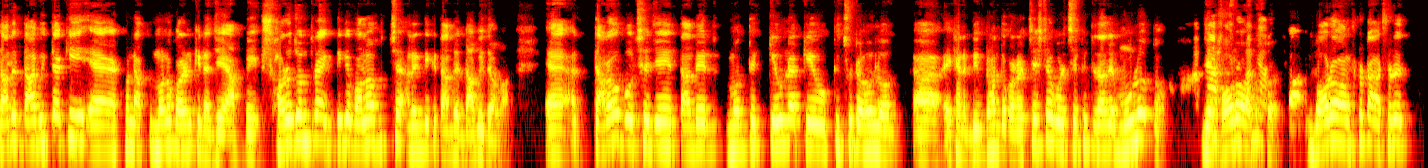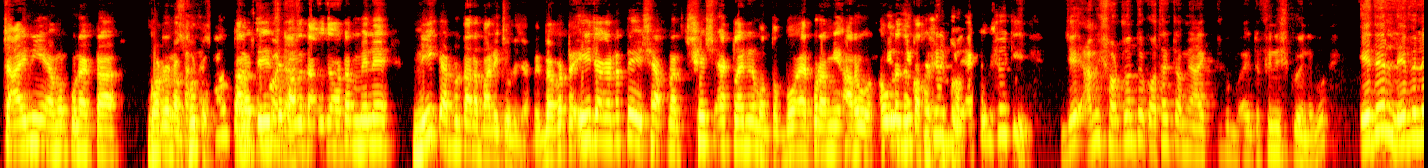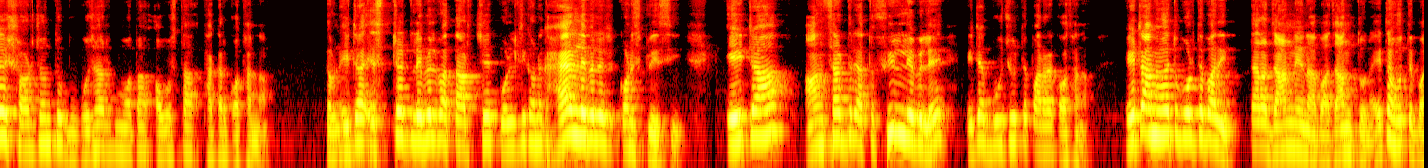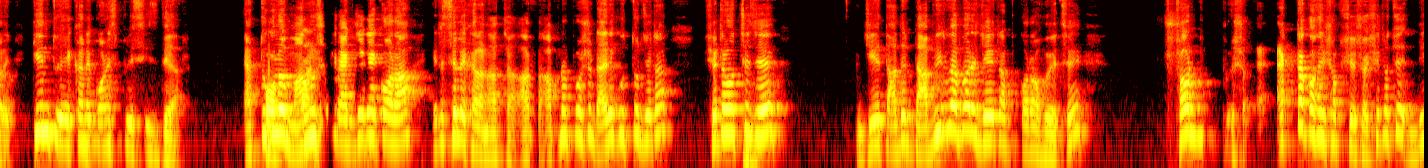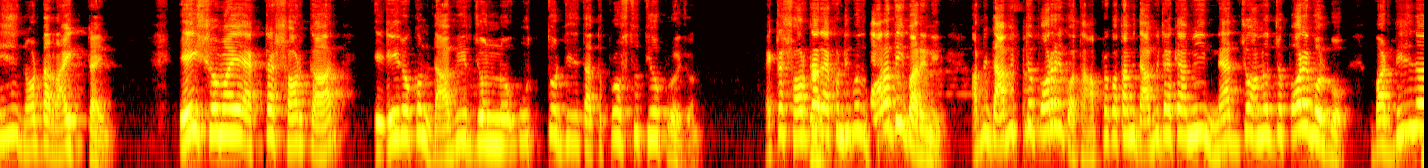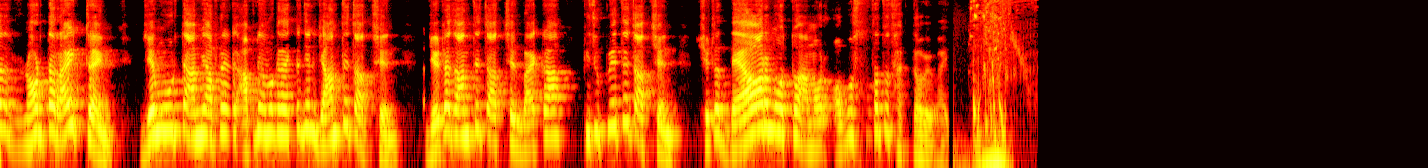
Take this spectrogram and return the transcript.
তাদের দাবিটা কি এখন আপনি মনে করেন কিনা যে আপনি ষড়যন্ত্র একদিকে বলা হচ্ছে আরেকদিকে তাদের দাবি দেওয়া? আহ, তারাও বলছে যে তাদের মধ্যে কেউ না কেউ কিছুটা হলো আহ, এখানে বিভ্রান্ত করার চেষ্টা করেছে কিন্তু তাদের মূলত যে বড় অংশ বড় অংশটা আসলে চায়নি এমন কোন একটা ঘটনা ঘটুক তারা চেয়েছে তাদের দাবি দেওয়াটা মেনে নিক এরপর তারা বাড়ি চলে যাবে। ব্যাপারটা এই জায়গাটাতে এসে আপনার শেষ এক লাইনের মন্তব্য এরপর আমি আরও অন্যদের কথা একটা বিষয় কি যে আমি ষড়যন্ত্রের কথা একটু আমি আরেকটু একটু ফিনিশ করে নেব। এদের লেভেলে ষড়যন্ত্র বোঝার মতো অবস্থা থাকার কথা না। কারণ এটা স্টেট লেভেল বা তার চেয়ে পলিটিক্যাল অনেক হায়ার লেভেলের কনস্পিরেসি এইটা আনসারদের এত ফিল্ড লেভেলে এটা বুঝে উঠতে পারার কথা না। এটা আমি হয়তো বলতে পারি তারা জানে না বা জানতো না এটা হতে পারে। কিন্তু এখানে কনস্পিরেসি ইজ দেয়ার এতগুলো মানুষকে এক জায়গায় করা এটা ছেলে খেলা না। আচ্ছা আর আপনার প্রশ্নের ডাইরেক্ট উত্তর যেটা সেটা হচ্ছে যে যে তাদের দাবির ব্যাপারে যেটা করা হয়েছে সব একটা কথাই সব শেষ হয় সেটা হচ্ছে this is not the right time এই সময়ে একটা সরকার এইরকম দাবির জন্য উত্তর দিতে তার তো প্রস্তুতিও প্রয়োজন। একটা সরকার এখন ঠিক মতো দাঁড়াতেই পারেনি। আপনি দাবি তো পরের কথা আপনার কথা আমি দাবিটাকে আমি ন্যায্য অন্যায্য পরে বলব but this is not the right time যে মুহূর্তে আমি আপনাকে, আপনি আমাকে একটা জিনিস জানতে চাচ্ছেন, যেটা জানতে চাচ্ছেন বা একটা কিছু পেতে চাচ্ছেন, সেটা দেওয়ার মতো আমার অবস্থা তো থাকতে হবে ভাই।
